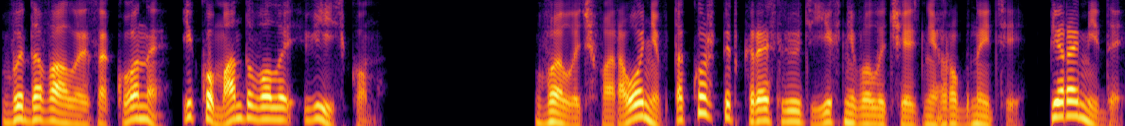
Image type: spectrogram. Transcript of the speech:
видавали закони і командували військом. Велич фараонів також підкреслюють їхні величезні гробниці піраміди.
